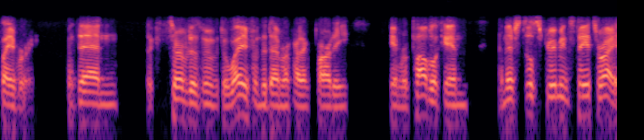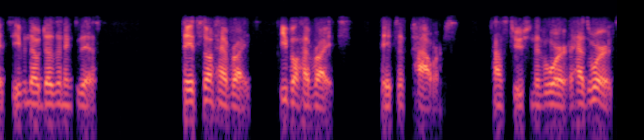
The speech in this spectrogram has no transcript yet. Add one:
slavery. But then the conservatives moved away from the Democratic Party, became Republican, and they're still screaming states' rights, even though it doesn't exist. States don't have rights. People have rights. States have powers. Constitution has words.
